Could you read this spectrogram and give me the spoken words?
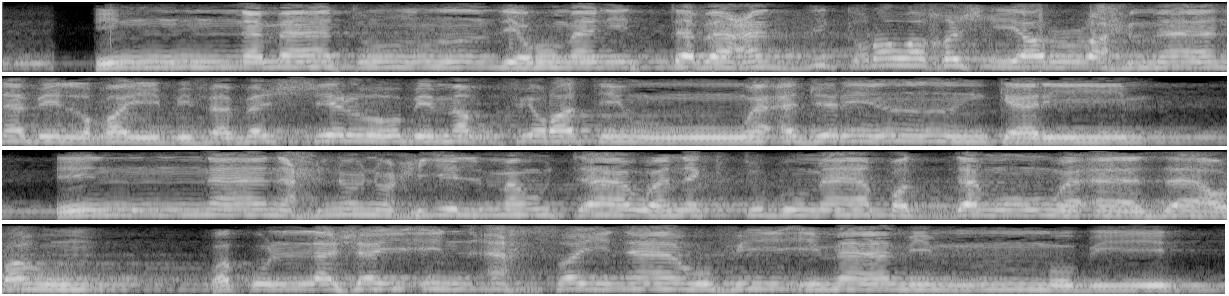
إنما تنذر من اتبع الذكر وخشي الرحمن بالغيب فبشره بمغفرة وأجر كريم. إنا نحن نحيي الموتى ونكتب ما قدموا وآثارهم وكل شيء أحصيناه في إمام مبين.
